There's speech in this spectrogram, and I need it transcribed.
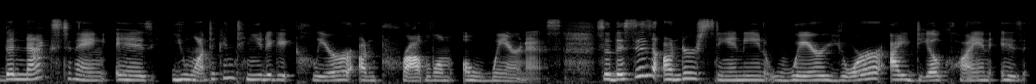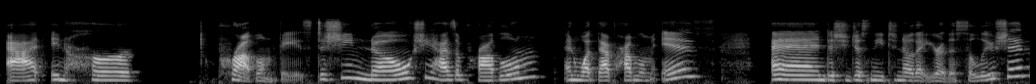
The next thing is you want to continue to get clearer on problem awareness. So, this is understanding where your ideal client is at in her problem phase. Does she know she has a problem and what that problem is? And does she just need to know that you're the solution?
